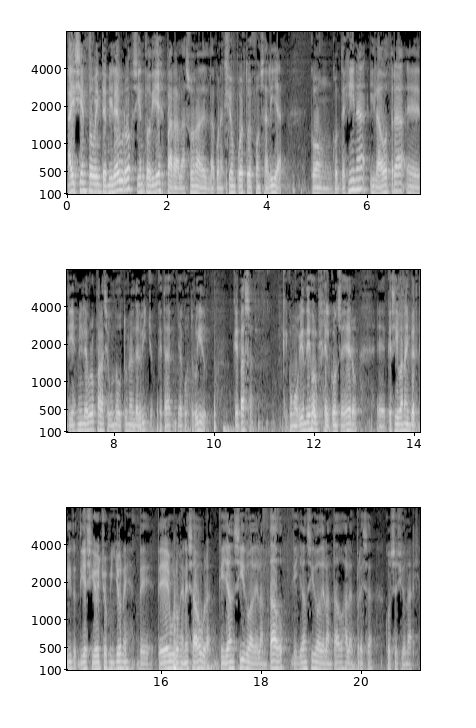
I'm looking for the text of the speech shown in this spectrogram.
hay 120.000 euros, 110 para la zona de la conexión puerto de Fonsalía con, con Tejina y la otra eh, 10.000 euros para el segundo túnel del Bicho, que está ya construido. ¿Qué pasa? Que como bien dijo el, consejero, eh, que se iban a invertir 18 millones de, de, euros en esa obra, que ya han sido adelantados, que ya han sido adelantados a la empresa concesionaria.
